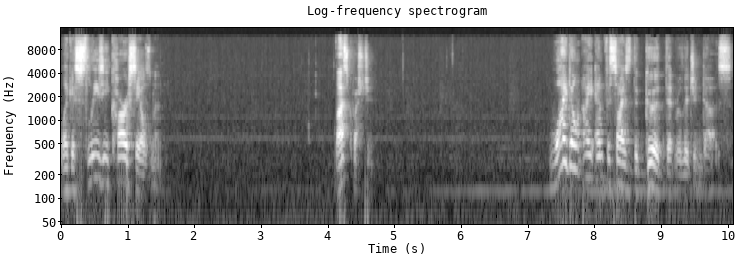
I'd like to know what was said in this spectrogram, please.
like a sleazy car salesman? Last question. Why don't I emphasize the good that religion does?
